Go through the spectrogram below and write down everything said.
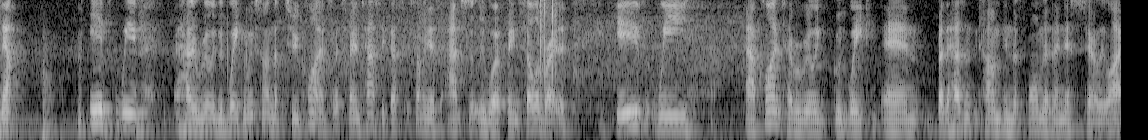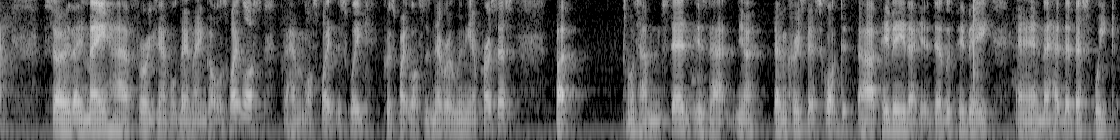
Now, if we've had a really good week and we've signed up two clients, that's fantastic. That's something that's absolutely worth being celebrated. If we our clients have a really good week and but it hasn't come in the form that they necessarily like so they may have, for example, their main goal is weight loss. They haven't lost weight this week because weight loss is never a linear process. But what's happened instead is that you know they've increased their squat uh, PB, they hit a deadlift PB, and they had their best week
